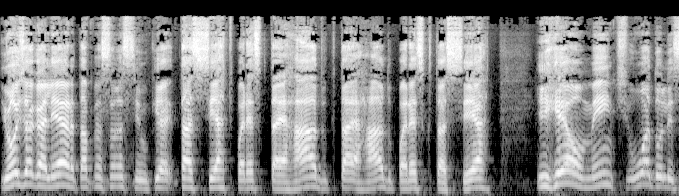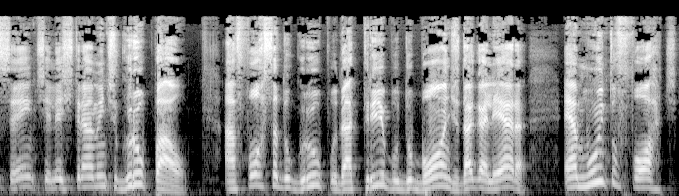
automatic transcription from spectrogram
E hoje a galera tá pensando assim: o que tá certo parece que tá errado, o que tá errado parece que tá certo. E realmente o adolescente ele é extremamente grupal. A força do grupo, da tribo, do bonde, da galera é muito forte.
